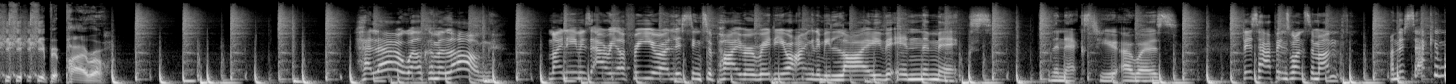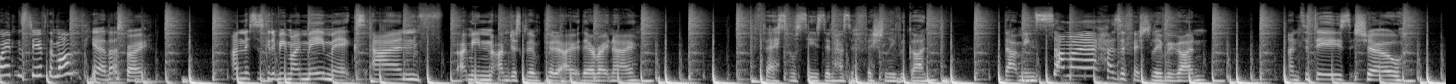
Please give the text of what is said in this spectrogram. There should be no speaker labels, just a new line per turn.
Keep it pyro.
Hello, welcome along. My name is Ariel Free. You are listening to Pyro Radio. I'm going to be live in the mix for the next two hours. This happens once a month on the second Wednesday of the month. Yeah, that's right. And this is going to be my May mix. And f- I mean, I'm just going to put it out there right now. Festival season has officially begun. That means summer has officially begun. And today's show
